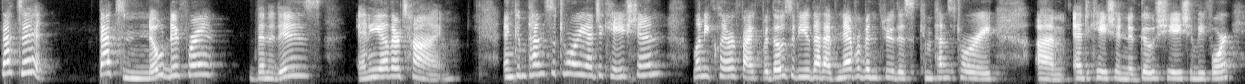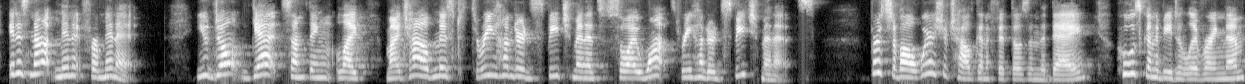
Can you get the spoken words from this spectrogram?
That's it. That's no different than it is any other time. And compensatory education, let me clarify for those of you that have never been through this compensatory um, education negotiation before, it is not minute for minute. You don't get something like, my child missed 300 speech minutes, so I want 300 speech minutes. First of all, where's your child going to fit those in the day? Who's going to be delivering them?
